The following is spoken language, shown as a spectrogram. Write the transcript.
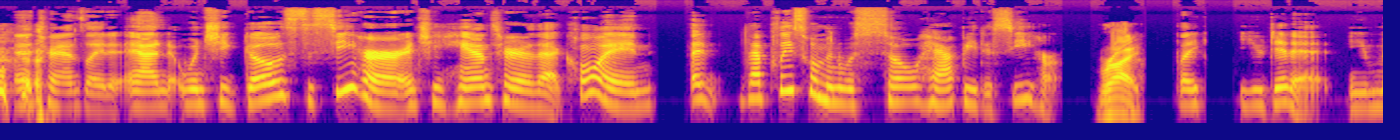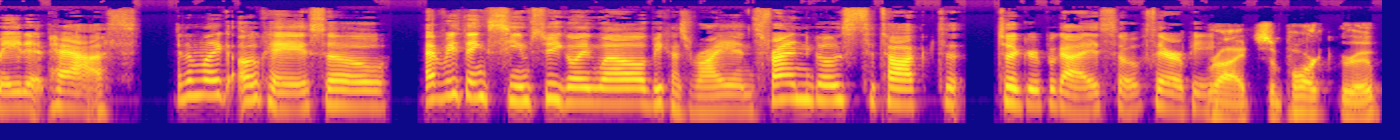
it translated. And when she goes to see her and she hands her that coin, that policewoman was so happy to see her. Right. Like, you did it. You made it past. And I'm like, okay, so everything seems to be going well because Ryan's friend goes to talk to, to a group of guys. So therapy. Right. Support group.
